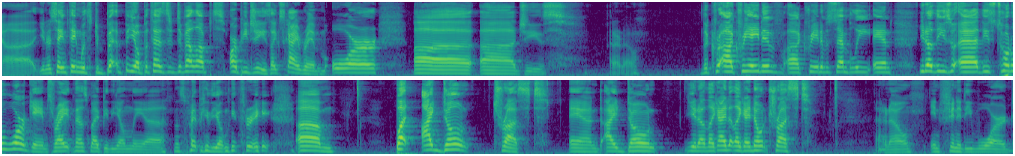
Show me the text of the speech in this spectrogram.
uh, you know, same thing with you know Bethesda developed RPGs like Skyrim or uh uh geez, I don't know. The uh, creative uh, creative assembly and you know these uh, these total war games right those might be the only uh, those might be the only three um, but I don't trust and I don't you know like I like I don't trust I don't know, Infinity Ward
